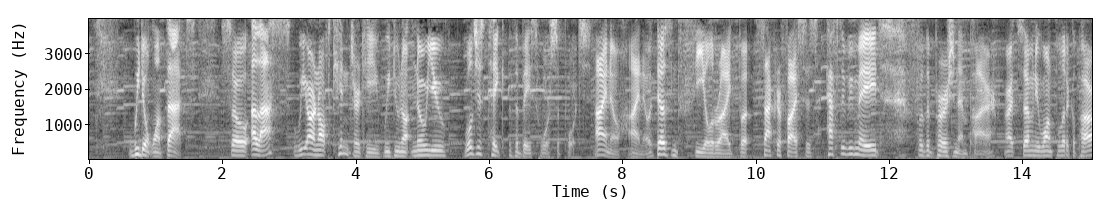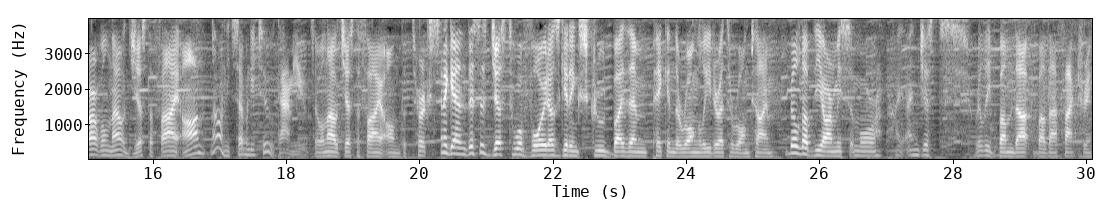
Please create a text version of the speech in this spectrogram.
We don't want that. So, alas, we are not kin Turkey, we do not know you, We'll just take the base war support. I know, I know, it doesn't feel right, but sacrifices have to be made for the Persian Empire. Alright, 71 political power will now justify on... No, I need 72. Damn you. So we'll now justify on the Turks. And again, this is just to avoid us getting screwed by them picking the wrong leader at the wrong time. Build up the army some more. I, I'm just really bummed out about that factory.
